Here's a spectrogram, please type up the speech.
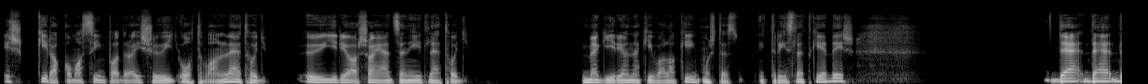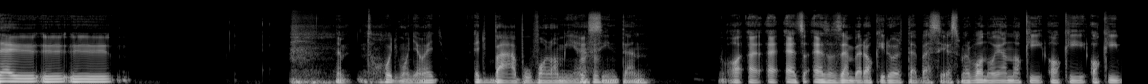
és kirakom a színpadra, és ő így ott van. Lehet, hogy ő írja a saját zenét, lehet, hogy megírja neki valaki, most ez itt részletkérdés, de, de, de ő, ő, ő nem, hogy mondjam, egy, egy bábú valamilyen uh-huh. szinten. A, e, e, ez, ez az ember, akiről te beszélsz, mert van olyan, aki, aki, aki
